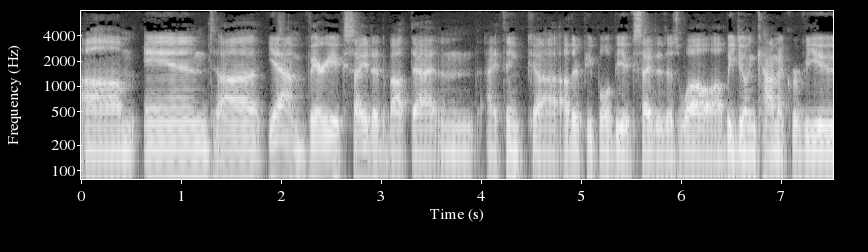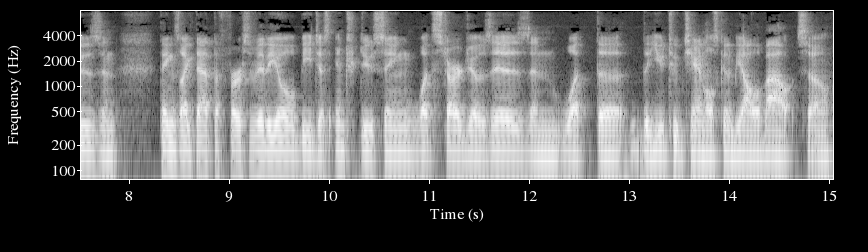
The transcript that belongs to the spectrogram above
Um, and uh, yeah, I'm very excited about that, and I think uh, other people will be excited as well. I'll be doing comic reviews and things like that. The first video will be just introducing what Star Joe's is and what the the YouTube channel is going to be all about. So.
